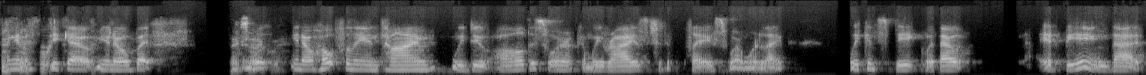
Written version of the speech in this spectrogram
going to speak out, you know, but exactly, you know, hopefully in time we do all this work and we rise to the place where we're like, we can speak without it being that,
